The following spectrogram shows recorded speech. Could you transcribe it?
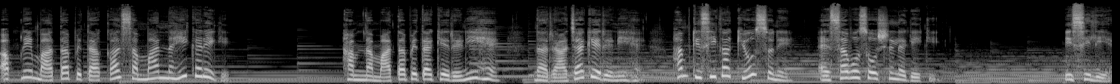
अपने माता पिता का सम्मान नहीं करेगी। हम न माता पिता के ऋणी हैं, न राजा के ऋणी हैं। हम किसी का क्यों सुने? ऐसा वो सोचने लगेगी। इसीलिए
